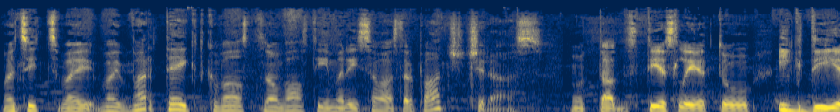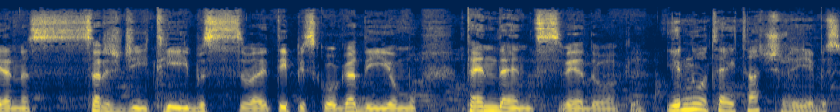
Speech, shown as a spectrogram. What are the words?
vai cits, vai, vai var teikt, ka valsts no valstīm arī savā starpā atšķirās? No tādas tieslietu ikdienas sarežģītības vai tipisko gadījumu tendences viedokļa? Ir noteikti atšķirības.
